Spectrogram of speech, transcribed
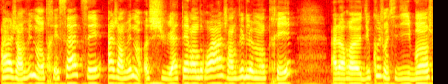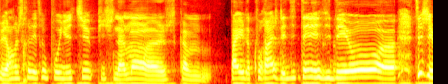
ah j'ai envie de montrer ça tu sais. Ah j'ai envie de je suis à tel endroit j'ai envie de le montrer. Alors euh, du coup je me suis dit bon je vais enregistrer des trucs pour YouTube. Puis finalement euh, comme pas eu le courage d'éditer les vidéos euh, tu sais j'ai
